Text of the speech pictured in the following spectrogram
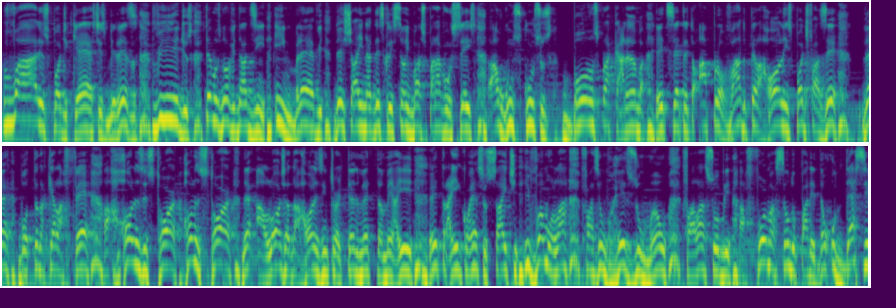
vários podcasts, beleza? Vídeos, temos novidades em, em breve. Deixar aí na descrição embaixo para vocês alguns cursos bons pra caramba, etc. Então, aprovado pela Hollins, pode fazer, né? Botando aquela fé. A Hollins Store, Hollins Store, né? A loja da Hollins Entertainment também aí. Entra aí, conhece o site e vamos lá fazer um resumão, falar sobre a formação do paredão, o 11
